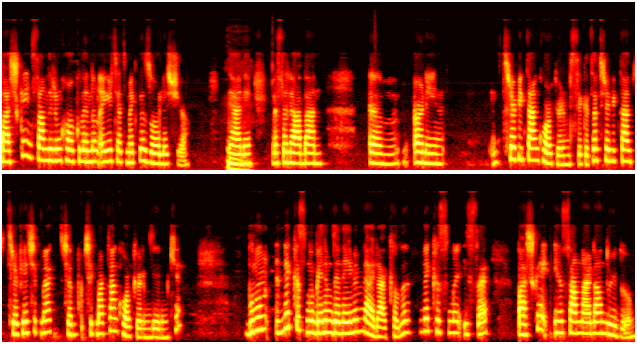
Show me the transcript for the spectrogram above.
başka insanların korkularından ayırt etmekte zorlaşıyor. Yani mesela ben em, örneğin trafikten korkuyorum bisiklete, trafikten trafiğe çıkmak çı- çıkmaktan korkuyorum diyelim ki. Bunun ne kısmı benim deneyimimle alakalı, ne kısmı ise başka insanlardan duyduğum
